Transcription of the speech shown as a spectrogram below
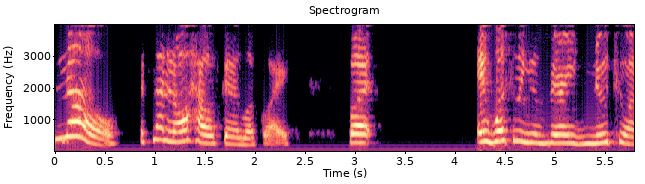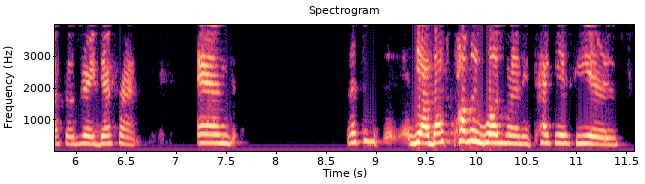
"No, it's not at all how it's to look like." But it was something that was very new to us. It was very different, and that's yeah, that's probably was one of the techiest years,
